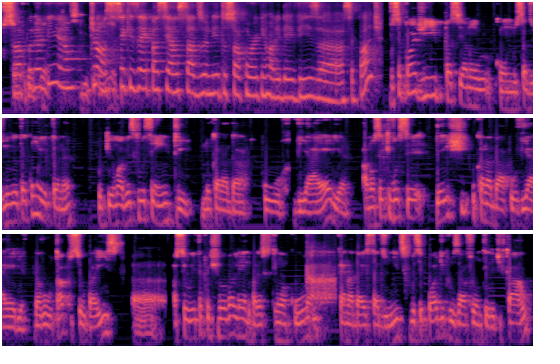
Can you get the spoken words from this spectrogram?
Só por avião. Sim, por John, se você quiser ir passear nos Estados Unidos só com Working Holiday Visa, você pode? Você pode ir passear no, com, nos Estados Unidos até com ETA, né? Porque uma vez que você entre no Canadá por via aérea, a não ser que você deixe o Canadá por via aérea para voltar para o seu país, ah, a sua ETA continua valendo. Parece que tem um acordo Tá. Canadá e Estados Unidos que você pode cruzar a fronteira de carro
